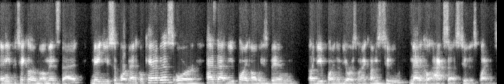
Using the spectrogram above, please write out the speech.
any particular moments that made you support medical cannabis, or has that viewpoint always been a viewpoint of yours when it comes to medical access to this plant?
